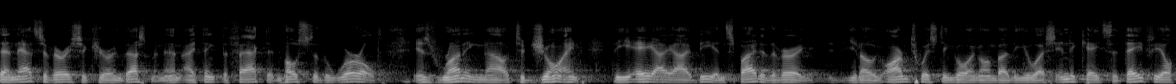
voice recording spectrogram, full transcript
then that's a very secure investment. And I think the fact that most of the world is running now to join the AIIB, in spite of the very, you know, arm twisting going on by the U.S., indicates that they feel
